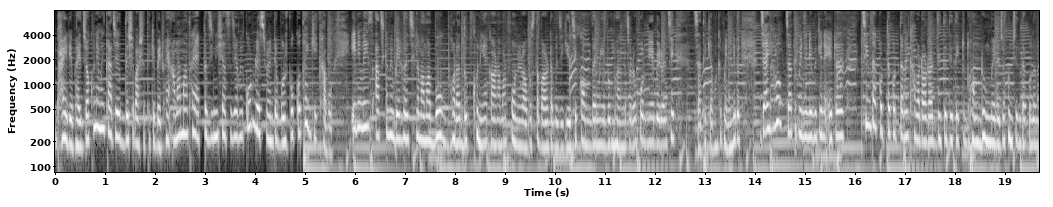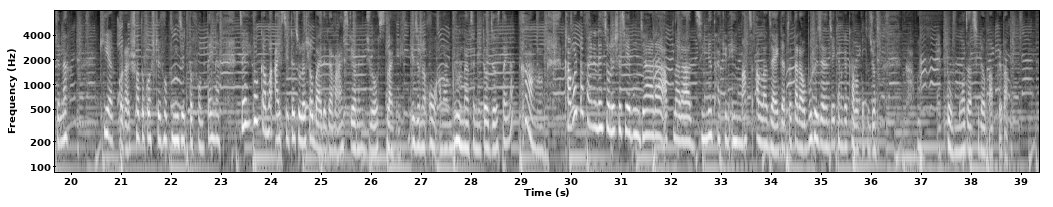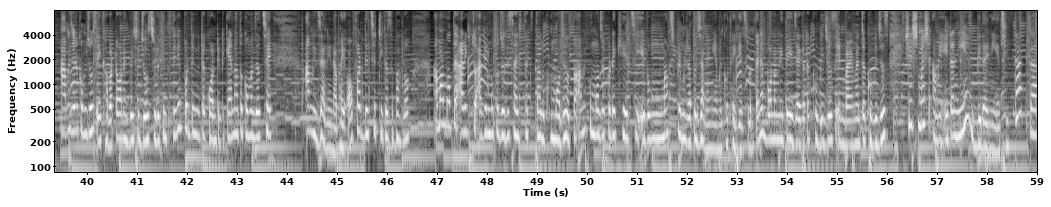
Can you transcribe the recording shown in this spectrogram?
ভাই রে ভাই, যখনই আমি কাজের উদ্দেশ্যে বাসা থেকে বের হই, আমার মাথায় একটা জিনিস আছে যে আমি কোন রেস্টুরেন্টে বসবো, কোথায় গিয়ে খাব। এনিওয়েজ আজকে আমি বের হয়েছিলাম আমার বুক ভরা দুঃখ নিয়ে, কারণ আমার ফোনের অবস্থা বারোটা বেজে গিয়েছে, কম দামি এবং ভাঙাচোরা ফোন নিয়ে বের হয়েছি। যাতে কি আমাকে মেনে নেবে? যাই হোক যাতে মেনে নেবে কিনা এটার চিন্তা করতে করতে আমি খাবার অর্ডার দিতে দিতে একটু ঢং ঢং মেরে যখন চিন্তা করলাম যে না, কি আর করার? শত কষ্টের হোক, নিজের তো ফোন তাই না? যাই হোক, আমার আইসিটা চলে আসলো। বাই দেবে আমার আইসটি অনেক জোস লাগে এই জন্য ও আমার ভ্রু নাচানিটাও জোস, তাই না? হ্যাঁ। খাবারটা ফাইনালি চলে এসেছে এবং যারা আপনারা জিনে থাকেন এই মাছ আল্লাহ জায়গাটা তারা অবশ্যই জানেন যে এখানকার খাবার কত জোস। খাবার এত মজা ছিল, বাপরে বাপ। আমি যেরকম জোস, এই খাবারটা অনেক বেশি জোস ছিল, কিন্তু দিনের পর দিন এটা কোয়ান্টিটি কেন এত কমে যাচ্ছে, আমি জানি না ভাই। অফার দিচ্ছে, ঠিক আছে, ভালো। আমার মতে আরেকটু আগের মতো যদি সাইজ থাকতো, তাহলে খুব মজা হতো। আমি খুব মজা করে খেয়েছি এবং মাছ প্রেমীরা তো জানেনি আমি কোথায় গিয়েছিলাম, তাই না? বনানীতে এই জায়গাটা খুবই জোস এনভায়রনমেন্টটা খুবই জোস। শেষমেশ আমি এটা নিয়ে বিদায় নিয়েছি। টাটা!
